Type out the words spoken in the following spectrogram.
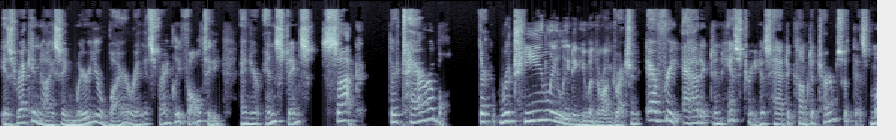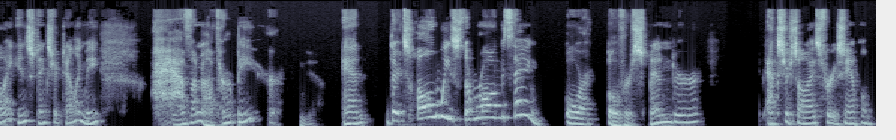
is recognizing where your wiring is frankly faulty and your instincts suck. They're terrible. They're routinely leading you in the wrong direction. Every addict in history has had to come to terms with this. My instincts are telling me, have another beer. Yeah. And there's always the wrong thing or overspender. Exercise, for example.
